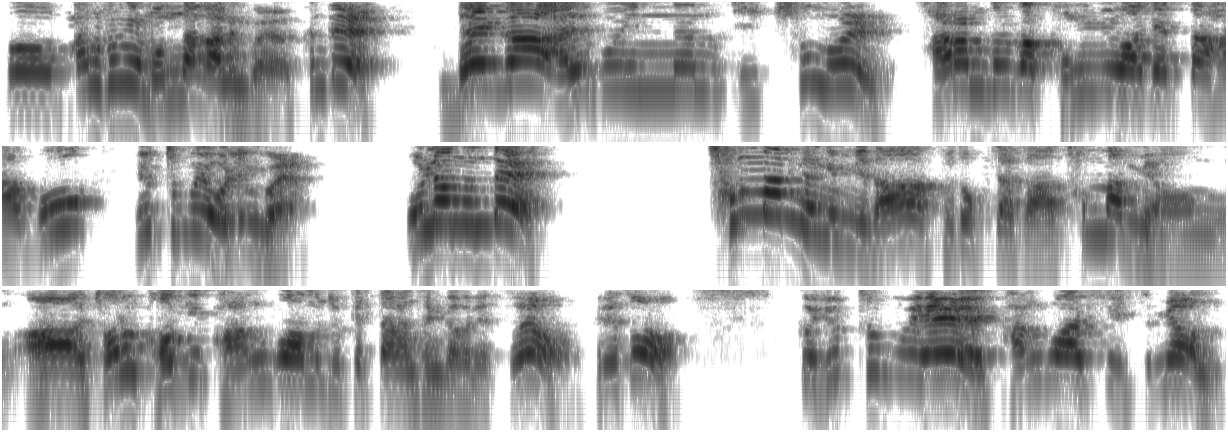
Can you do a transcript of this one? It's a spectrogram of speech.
뭐 방송에 못 나가는 거예요. 근데 내가 알고 있는 이 춤을 사람들과 공유하겠다 하고 유튜브에 올린 거예요. 올렸는데 천만 명입니다. 구독자가 천만 명. 아, 저는 거기 광고하면 좋겠다는 생각을 했어요. 그래서 그 유튜브에 광고할 수 있으면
